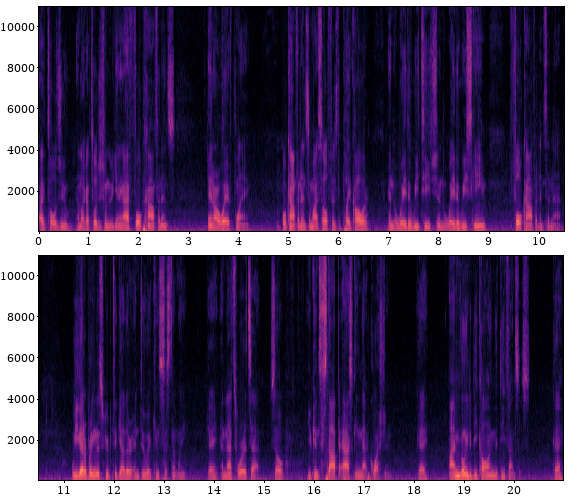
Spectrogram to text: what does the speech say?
have told you, and like I've told you from the beginning, I have full confidence in our way of playing. Full confidence in myself as the play caller, in the way that we teach, and the way that we scheme. Full confidence in that. We got to bring this group together and do it consistently, okay? And that's where it's at. So you can stop asking that question, okay? I'm going to be calling the defenses, okay?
